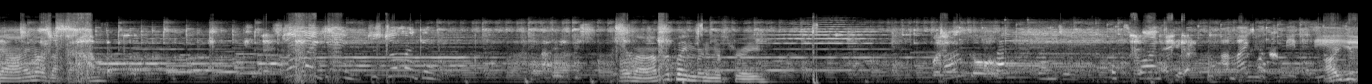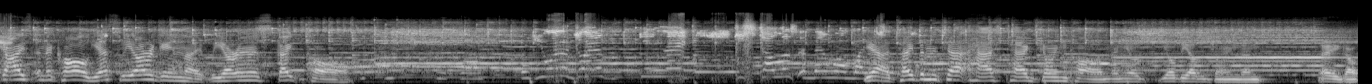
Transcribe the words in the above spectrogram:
Yeah, I know that On, I'm gonna play murder mystery. Are you guys in a call? Yes, we are game night. We are in a Skype call. You want to join us game night, just tell us and then we'll invite Yeah, type in the chat hashtag join call and then you'll you'll be able to join them. There you go.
